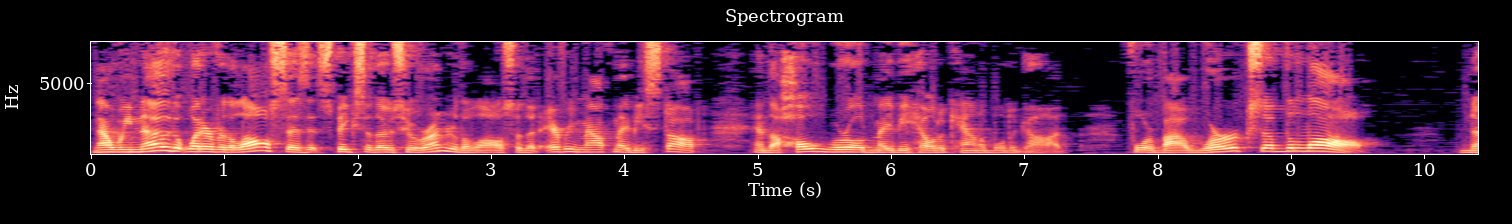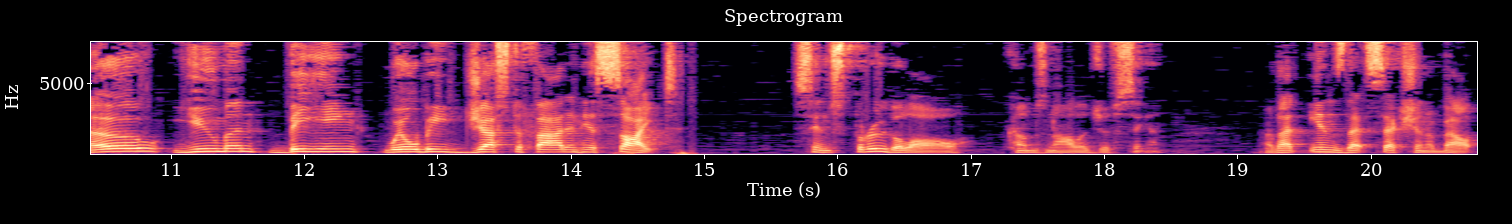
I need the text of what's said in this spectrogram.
Now we know that whatever the law says, it speaks to those who are under the law, so that every mouth may be stopped and the whole world may be held accountable to God. For by works of the law, no human being will be justified in his sight, since through the law comes knowledge of sin. Now that ends that section about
